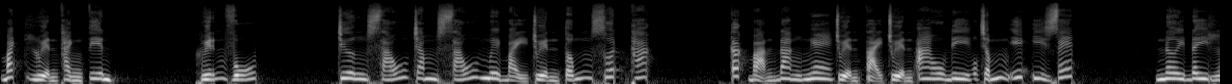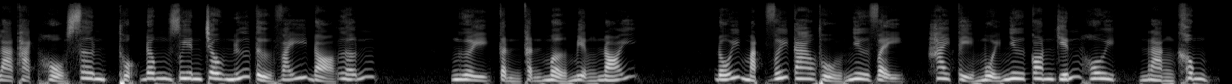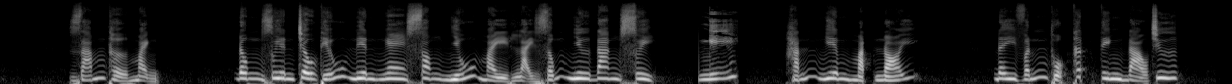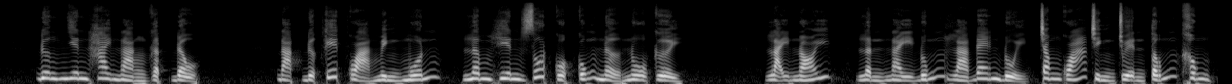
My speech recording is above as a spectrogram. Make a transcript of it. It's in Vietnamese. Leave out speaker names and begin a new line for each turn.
Bách luyện thành tiên. huyễn Vũ. Chương 667 truyền tống xuất thác. Các bạn đang nghe truyện tại truyện Audi.xyz. Nơi đây là Thạch Hổ Sơn thuộc Đông Duyên Châu nữ tử váy đỏ lớn. Người cẩn thận mở miệng nói. Đối mặt với cao thủ như vậy, hai tỷ mũi như con kiến hôi, nàng không. Dám thở mạnh. Đông Duyên Châu thiếu niên nghe xong nhíu mày lại giống như đang suy. Nghĩ. Hắn nghiêm mặt nói. Đây vẫn thuộc thất tinh đảo chứ. Đương nhiên hai nàng gật đầu. Đạt được kết quả mình muốn. Lâm Hiên rốt cuộc cũng nở nụ cười. Lại nói. Lần này đúng là đen đuổi trong quá trình truyền tống không.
